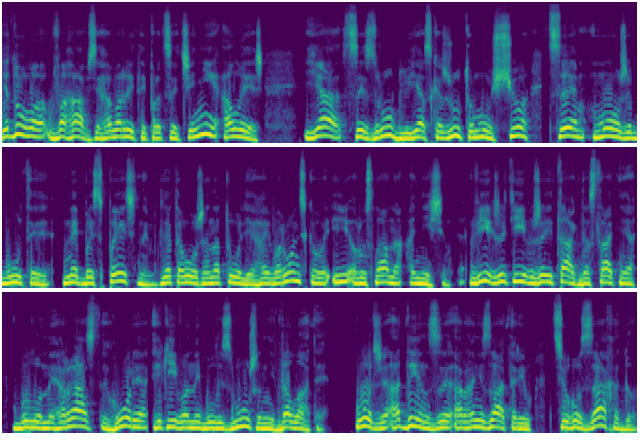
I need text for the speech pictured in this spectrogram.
Я довго вагався говорити про це чи ні, але ж Я це зроблю, я скажу, тому що це може бути небезпечним для того ж Анатолія Гайворонського і Руслана Аніщенка. В їх житті вже і так достатньо було негаразд, горя, які вони були змушені долати. Отже, один з організаторів цього заходу,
